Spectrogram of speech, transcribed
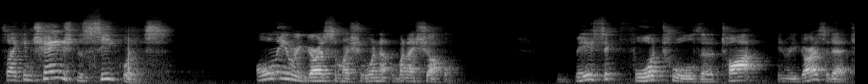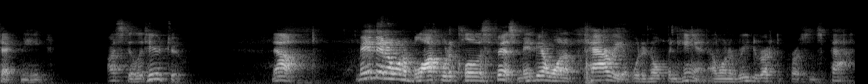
So I can change the sequence only in regards to my when I, when I shuffle. The basic four tools that are taught in regards to that technique are still adhered to. Now, maybe I don't want to block with a closed fist. Maybe I want to parry it with an open hand. I want to redirect the person's path.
